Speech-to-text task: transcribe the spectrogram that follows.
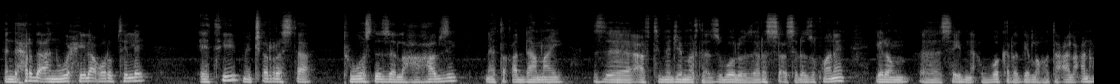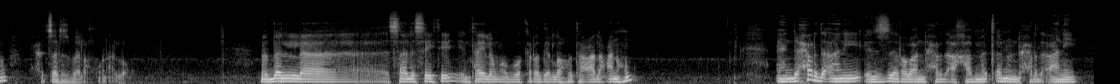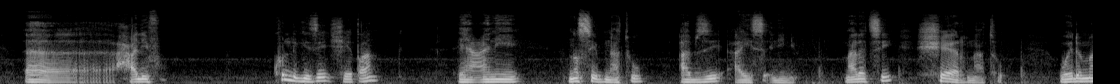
እንድሕር ደኣ ንውሕ ኢላ ቁርብ ትለይ እቲ መጨረስታ ትወስዶ ዘለኻ ካብዚ ነቲ ቀዳማይ ኣብቲ መጀመርታ ዝበሎ ዘረስዕ ስለ ዝኾነ ኢሎም ሰይድና ኣቡበክር ረዲየላሁ ተዓላ ዓንሁ ሕጽር ዝበለ ክኾን ኣለዎ። መበል ሳልሰይቲ እንታይ ኢሎም ኣቡበክር ረዲየላሁ ተዓላ ዓንሁ እንድሕር ደኣኒ እዚ ዘረባ እንድሕር ደኣ ካብ መጠኑ እንድሕር ደኣኒ ሓሊፉ ኩሉ ግዜ ሸይጣን ያዕኒ ነሲብ ናቱ ኣብዚ ኣይስእኒን እዩ ማለት ሲ ሸር ናቱ ወይ ድማ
